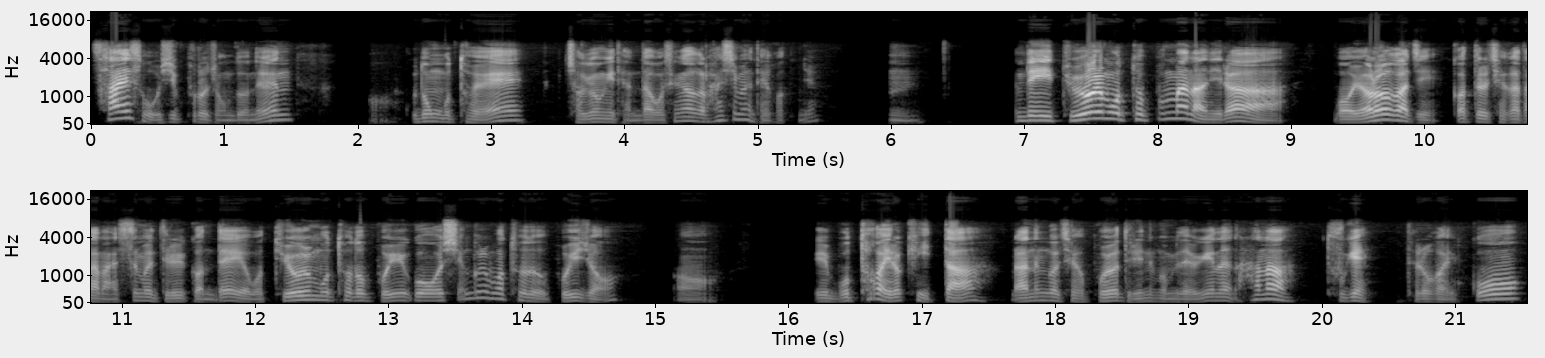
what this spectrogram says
4에서 50% 정도는 어, 구동 모터에 적용이 된다고 생각을 하시면 되거든요. 음. 근데 이 듀얼 모터뿐만 아니라 뭐 여러 가지 것들 제가 다 말씀을 드릴 건데 뭐 듀얼 모터도 보이고 싱글 모터도 보이죠. 어. 이 모터가 이렇게 있다라는 걸 제가 보여드리는 겁니다. 여기는 하나, 두 개 들어가 있고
